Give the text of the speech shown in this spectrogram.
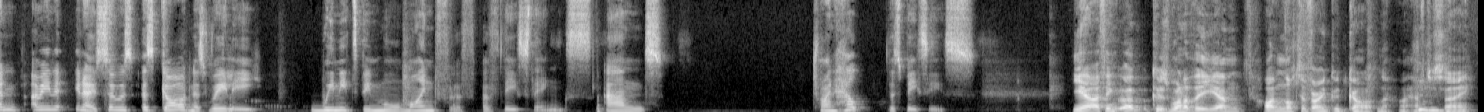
And I mean, you know, so as, as gardeners, really, we need to be more mindful of, of these things and try and help the species. Yeah, I think because um, one of the, um, I'm not a very good gardener, I have to say.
